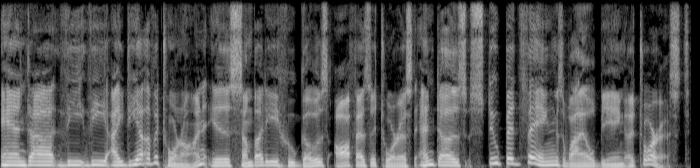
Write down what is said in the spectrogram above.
And uh, the the idea of a Touron is somebody who goes off as a tourist and does stupid things while being a tourist,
